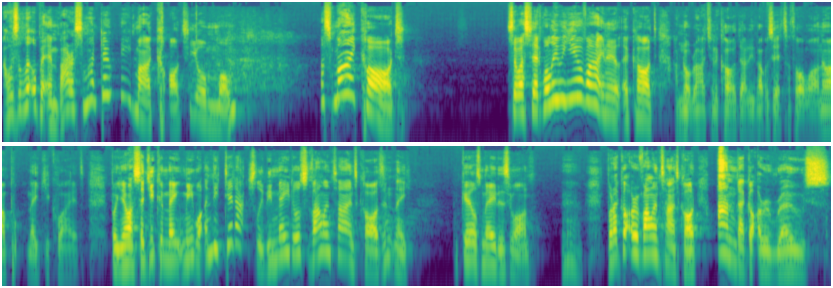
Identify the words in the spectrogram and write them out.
I was a little bit embarrassed. I'm like, Don't need my card to your mum. That's my card. So I said, Well, who are you writing a, a, card? I'm not writing a card, Daddy. That was it. I thought, Well, no, I'll put, make you quiet. But, you know, I said, You can make me one. And they did actually. They made us Valentine's cards, didn't they? The girls made us one. Yeah. But I got her a Valentine's card and I got her a rose.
